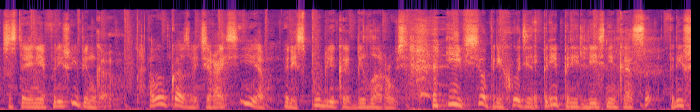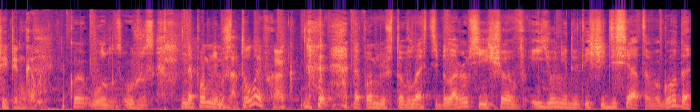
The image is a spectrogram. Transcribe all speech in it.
в состояние фришиппинга, а вы указываете Россия, Республика Беларусь. И все приходит при прилесненько с фришиппингом. Какой ужас. ужас. Напомним, Зато лайфхак. Напомню, что власти Беларуси еще в июне 2010 года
